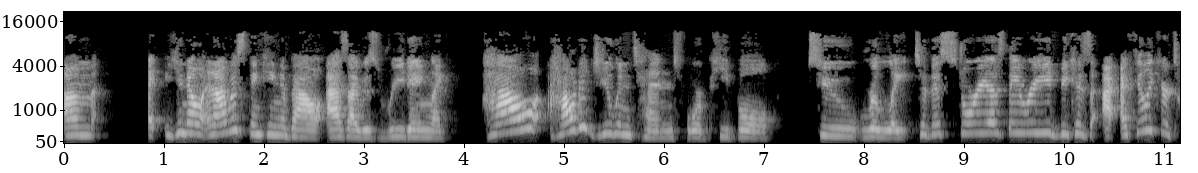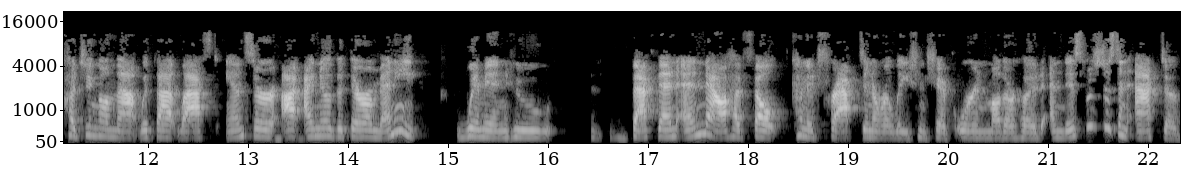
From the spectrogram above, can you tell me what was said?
Um, eh, you know, and I was thinking about as I was reading, like how how did you intend for people to relate to this story as they read? Because I, I feel like you're touching on that with that last answer. I, I know that there are many women who back then and now have felt kind of trapped in a relationship or in motherhood and this was just an act of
